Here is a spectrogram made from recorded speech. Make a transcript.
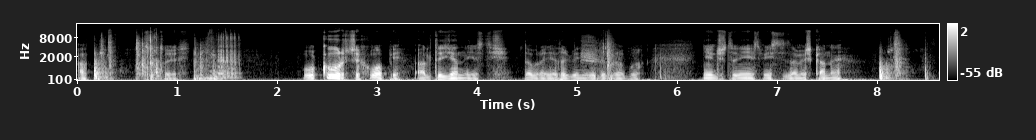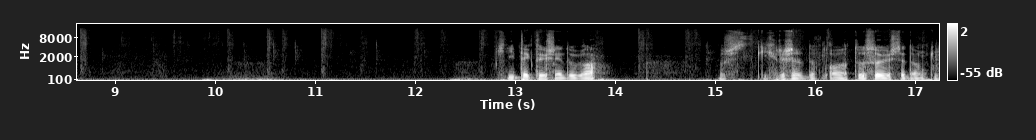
A co to jest? O kurczę, chłopie, ale ty dziany jesteś. Dobra, ja tego nie będę brał, bo nie wiem, czy to nie jest miejsce zamieszkane. Ślitek to już niedługo. U wszystkich Ryszardów. O, tu są jeszcze domki.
